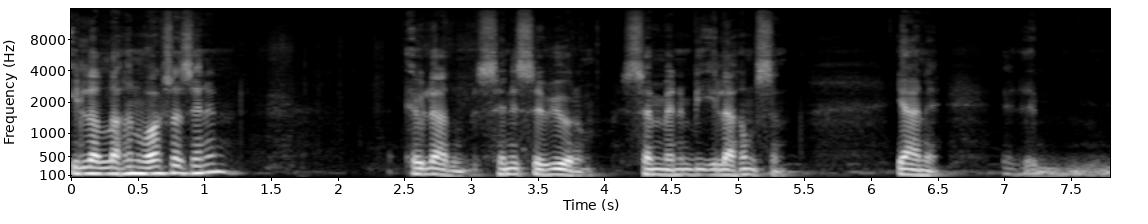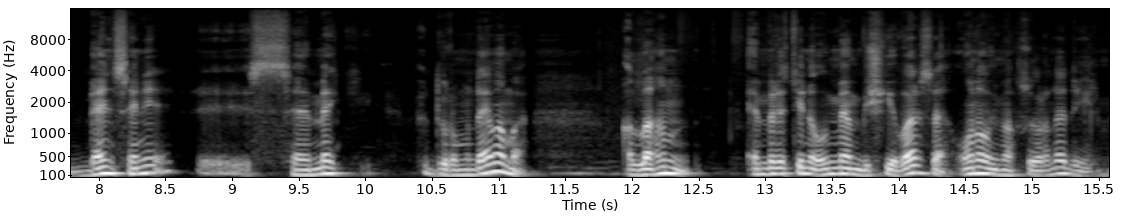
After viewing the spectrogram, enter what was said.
İllallahın varsa senin evladım seni seviyorum. Sen benim bir ilahımsın. Yani e, ben seni e, sevmek durumundayım ama Allah'ın emrettiğine uymayan bir şey varsa ona uymak zorunda değilim.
